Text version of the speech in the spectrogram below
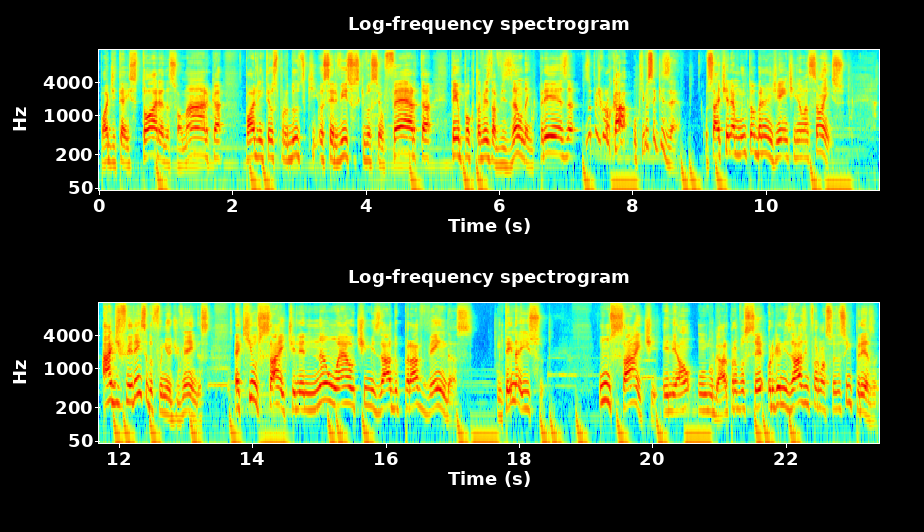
pode ter a história da sua marca, podem ter os produtos, que, os serviços que você oferta, tem um pouco talvez da visão da empresa. Você pode colocar o que você quiser. O site ele é muito abrangente em relação a isso. A diferença do funil de vendas é que o site ele não é otimizado para vendas. Entenda isso. Um site, ele é um lugar para você organizar as informações da sua empresa,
